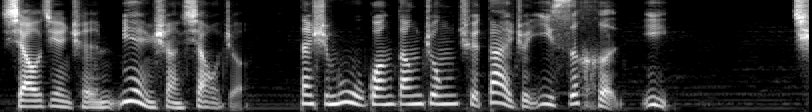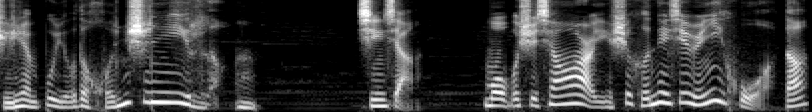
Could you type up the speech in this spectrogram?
萧剑尘面上笑着。但是目光当中却带着一丝狠意，秦任不由得浑身一冷，心想：莫不是萧二也是和那些人一伙的？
